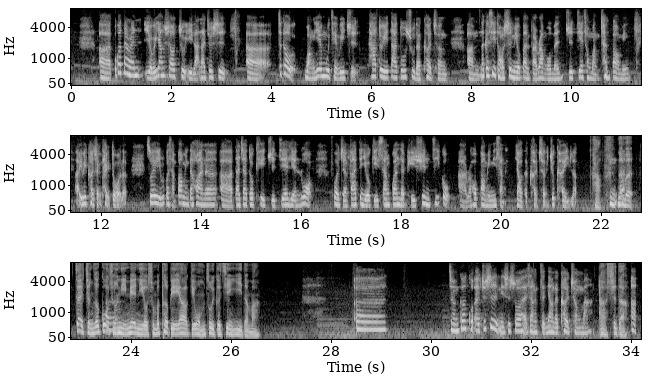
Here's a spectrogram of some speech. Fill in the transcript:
呃，不过当然有一样是要注意啦，那就是，呃，这个网页目前为止，它对于大多数的课程，嗯，那个系统是没有办法让我们直接从网站报名啊，因为课程太多了。所以如果想报名的话呢，呃，大家都可以直接联络或者发电邮给相关的培训机构啊，然后报名你想要的课程就可以了。好，嗯，那么。在整个过程里面，你有什么特别要给我们做一个建议的吗？呃，整个过呃，就是你是说好像怎样的课程吗？啊，是的啊。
